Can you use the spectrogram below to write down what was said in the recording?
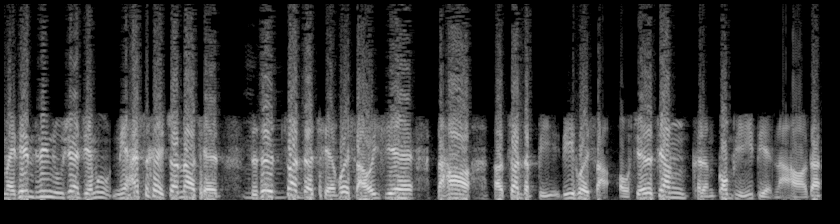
每天听卢轩的节目，你还是可以赚到钱，只是赚的钱会少一些，然后呃赚的比例会少。我觉得这样可能公平一点啦哈。但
